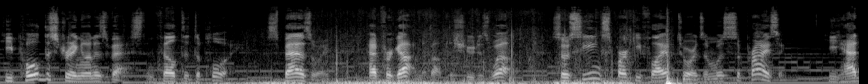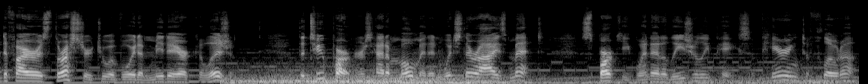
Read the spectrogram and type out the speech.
He pulled the string on his vest and felt it deploy. Spazoid had forgotten about the chute as well, so seeing Sparkie fly up towards him was surprising. He had to fire his thruster to avoid a mid-air collision. The two partners had a moment in which their eyes met. Sparkie went at a leisurely pace, appearing to float up,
